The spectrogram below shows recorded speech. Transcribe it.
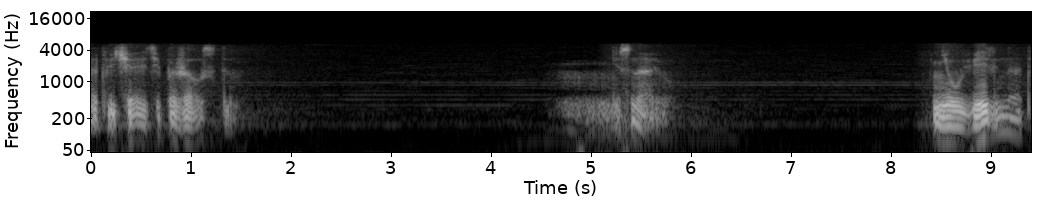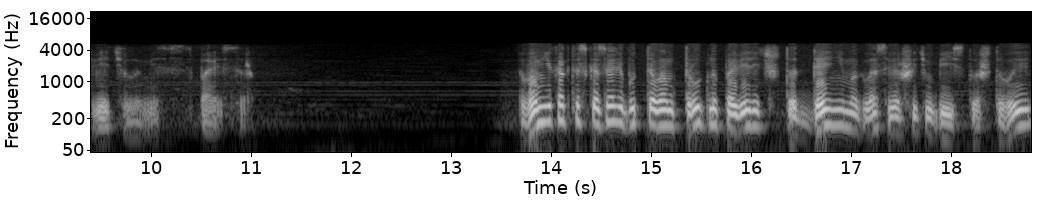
«Отвечайте, пожалуйста». «Не знаю». Неуверенно ответила мисс Спайсер. «Вы мне как-то сказали, будто вам трудно поверить, что Дэнни могла совершить убийство, что вы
